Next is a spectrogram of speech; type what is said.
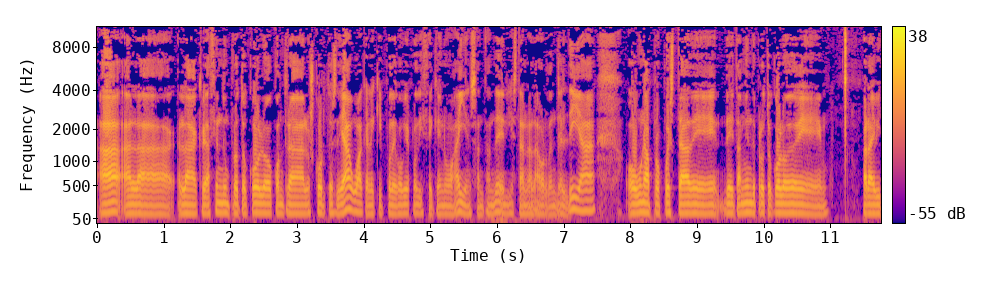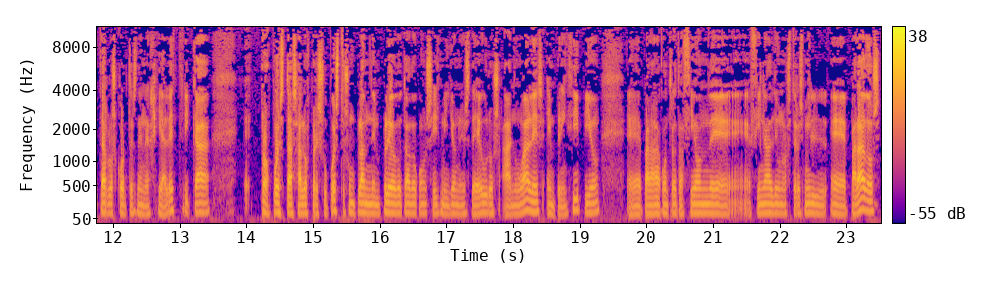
a, la, creación de un protocolo contra los cortes de agua, que el equipo de gobierno dice que no hay en Santander y están a la orden del día, o una propuesta de también de protocolo de para evitar los cortes de energía eléctrica, eh, propuestas a los presupuestos, un plan de empleo dotado con 6 millones de euros anuales, en principio, eh, para la contratación de, final de unos 3.000 eh, parados.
